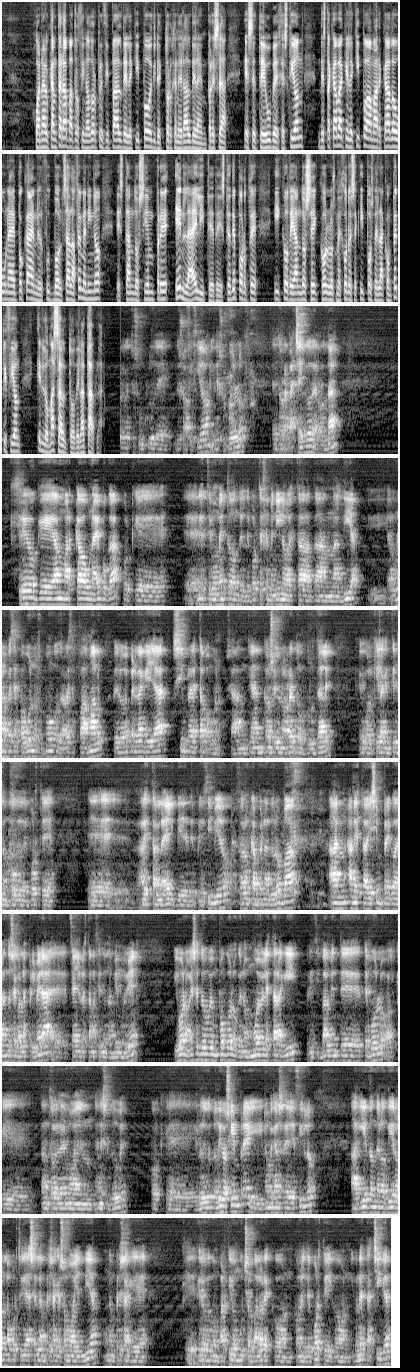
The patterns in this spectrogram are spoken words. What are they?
Juan Alcántara, patrocinador principal del equipo y director general de la empresa STV Gestión, destacaba que el equipo ha marcado una época en el fútbol sala femenino, estando siempre en la élite de este deporte y codeándose con los mejores equipos de la competición en lo más alto de la tabla. Creo que esto es un club de, de su afición y de su pueblo, de Torre Pacheco, de Roldán, creo que han marcado una época porque eh, en este momento donde el deporte femenino está tan al día y algunas veces para bueno supongo, otras veces para malo, pero es verdad que ya siempre está para bueno. O sea, han, conseguido unos retos brutales que cualquiera que entienda un poco de deporte eh, ha estado en la élite desde el principio, fueron campeonas de Europa, han, han estado ahí siempre codeándose con las primeras, eh, este año lo están haciendo también muy bien y bueno, ese tuve un poco lo que nos mueve el estar aquí, principalmente este pueblo, al que tanto le debemos en, en STV, porque lo, digo siempre y no me cansaré de decirlo, aquí es donde nos dieron la oportunidad de ser la empresa que somos hoy en día, una empresa que, creo que compartimos muchos valores con, el deporte y con estas chicas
